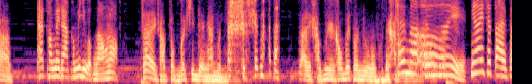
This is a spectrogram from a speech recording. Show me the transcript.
ครับ ถ้าเขาไม่รักเขาไม่อยู่กับน้องหรอก ใช่ครับ ผมก็คิดอย่างนั้นเหมือนกันใช่ปะล่ะใช่ครับไม่งั้นเขาไม่ทนอยู่กับผมในขนาดใช่ไหมนั้นเออง่ายจะตายไป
